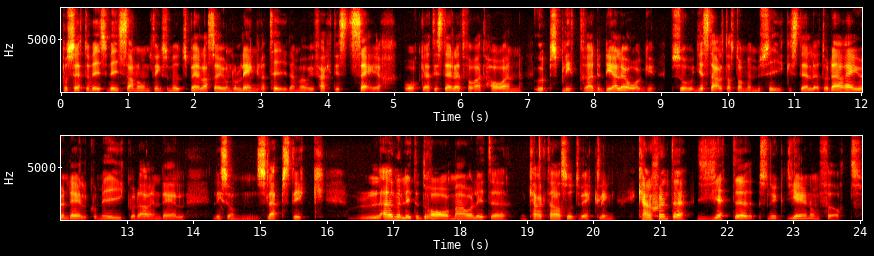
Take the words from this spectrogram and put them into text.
på sätt och vis visar någonting som utspelar sig under längre tid än vad vi faktiskt ser. Och att istället för att ha en uppsplittrad dialog så gestaltas de med musik istället. Och där är ju en del komik och där är en del liksom slapstick. Även lite drama och lite karaktärsutveckling. Kanske inte jättesnyggt genomfört.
